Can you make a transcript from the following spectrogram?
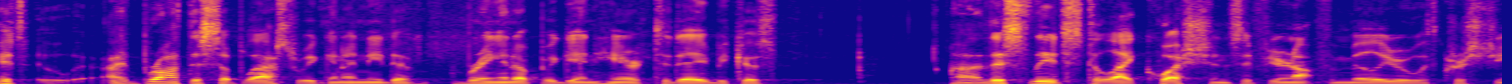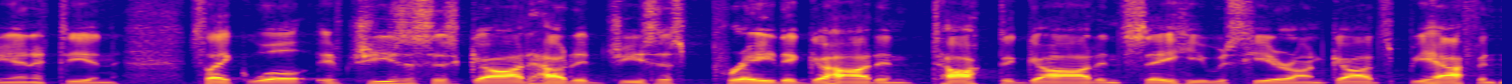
It's, I brought this up last week, and I need to bring it up again here today because uh, this leads to like questions if you're not familiar with Christianity. And it's like, well, if Jesus is God, how did Jesus pray to God and talk to God and say he was here on God's behalf? And,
